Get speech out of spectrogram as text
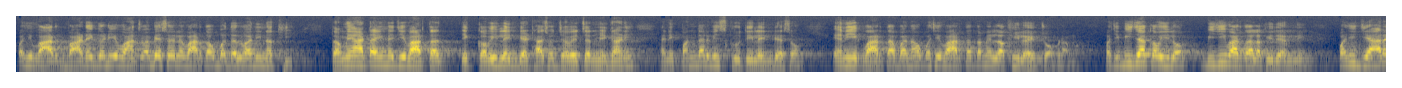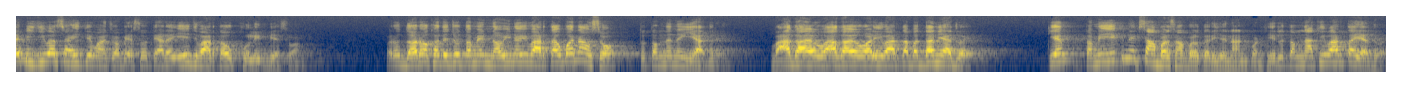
પછી વાડે ઘડીએ વાંચવા બેસો એટલે વાર્તાઓ બદલવાની નથી. તમે આ ટાઈમે જે વાર્તા, એક કવિ લઈને બેઠા છો, ઝવેરચંદ મેઘાણી, એની પંદર વીસ કૃતિ લઈને બેસો. એની એક વાર્તા બનાવો, પછી વાર્તા તમે લખી લો એક ચોપડામાં. પછી બીજા કવિ લો, બીજી વાર્તા લખી દો એમની. પછી જ્યારે બીજી વાર સાહિત્ય વાંચવા બેસો, ત્યારે એ જ વાર્તાઓ ખોલીને બેસવાનું. બરાબર? દર વખતે જો તમે નવી નવી વાર્તાઓ બનાવશો, તો તમને નહીં યાદ રહે. વાઘ આવ્યો વાઘ આવ્યો વાળી વાર્તા બધાને યાદ હોય. કેમ? તમે એકને એક સાંભળ સાંભળ કરી છે નાનપણથી, એટલે તમને આખી વાર્તા યાદ હોય.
